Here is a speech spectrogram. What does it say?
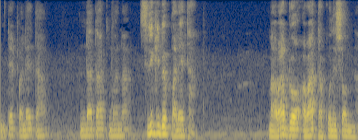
n tɛ palɛ ta n da t'a kuma na sidiki bɛ palɛ ta mɛ a b'a dɔn a b'a ta kosɔn min na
